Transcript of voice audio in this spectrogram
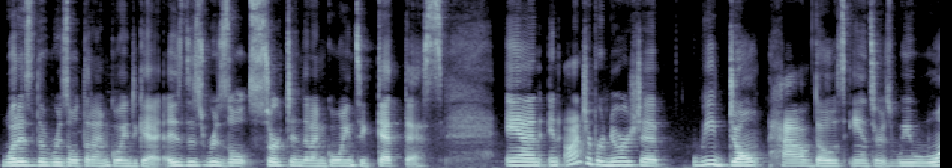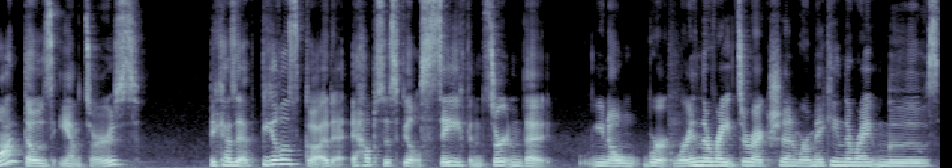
What is the result that I'm going to get? Is this result certain that I'm going to get this? And in entrepreneurship, we don't have those answers. We want those answers because it feels good. It helps us feel safe and certain that you know we're we're in the right direction, we're making the right moves.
